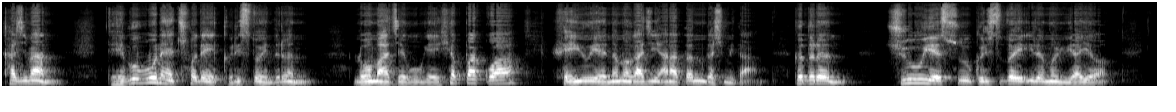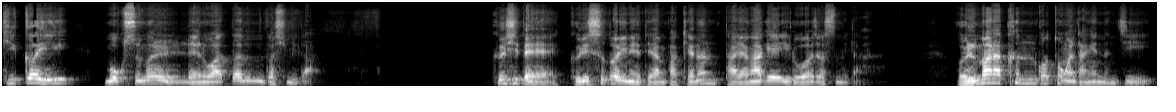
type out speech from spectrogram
하지만 대부분의 초대 그리스도인들은 로마 제국의 협박과 회유에 넘어가지 않았던 것입니다. 그들은 주 예수 그리스도의 이름을 위하여 기꺼이 목숨을 내놓았던 것입니다. 그 시대 그리스도인에 대한 박해는 다양하게 이루어졌습니다. 얼마나 큰 고통을 당했는지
